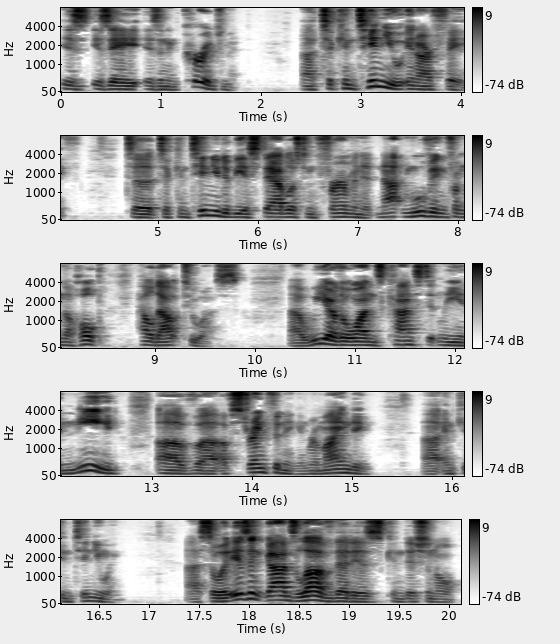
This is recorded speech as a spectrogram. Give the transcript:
is is a is an encouragement uh, to continue in our faith, to to continue to be established and firm in it, not moving from the hope held out to us. Uh, we are the ones constantly in need of uh, of strengthening and reminding uh, and continuing. Uh, so it isn't God's love that is conditional,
